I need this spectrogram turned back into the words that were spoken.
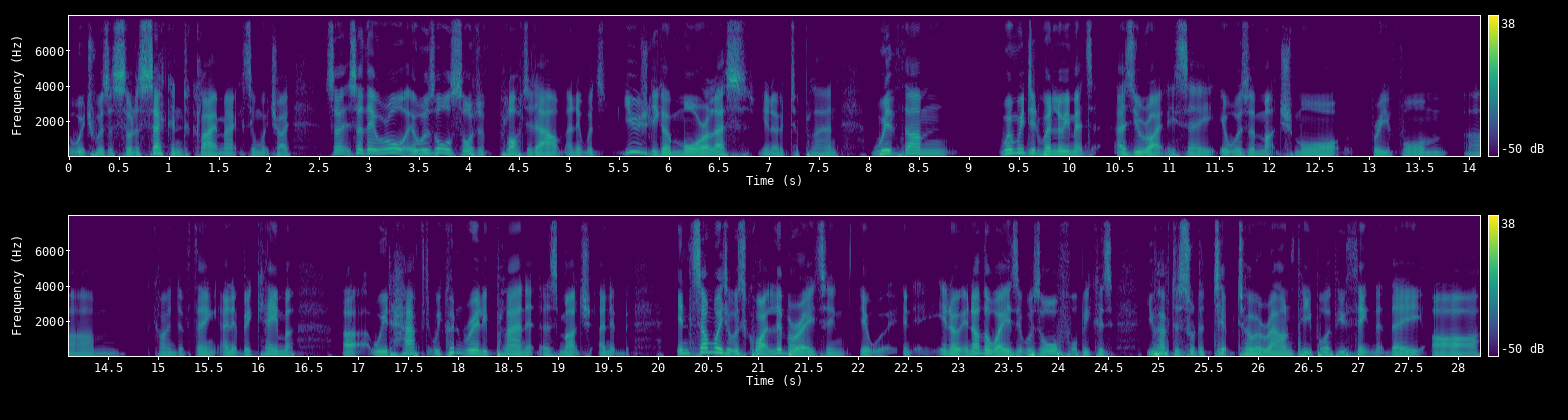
Which was a sort of second climax in which I so so they were all it was all sort of plotted out and it would usually go more or less you know to plan with um when we did when Louis met as you rightly say it was a much more free form um kind of thing and it became a uh, we'd have to, we couldn't really plan it as much and it in some ways it was quite liberating. It in, you know in other ways it was awful because you have to sort of tiptoe around people if you think that they are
